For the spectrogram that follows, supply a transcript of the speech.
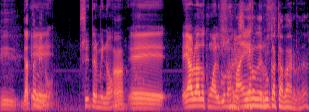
¿Y ya terminó? Eh, sí, terminó. Ah. Eh, he hablado con algunos Pareciera maestros. de nunca acabar, ¿verdad?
